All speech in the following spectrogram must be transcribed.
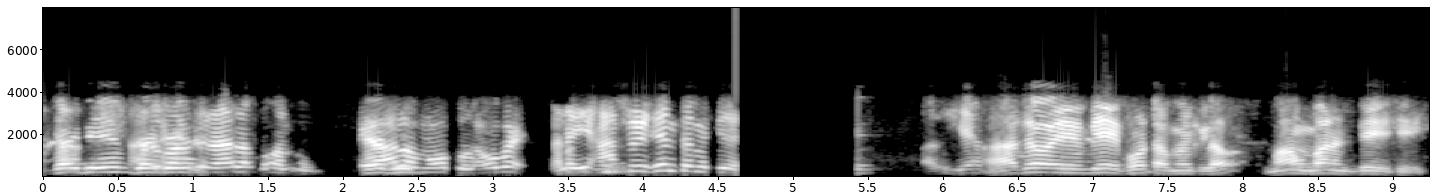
જય ભીમ જય ભીમ. હાલો મોકલો હો ભાઈ. અને એ હાસુ છે ને તમે કે? હા જો એ બે ફોટા મોકલો. મામ ભાણેજ બે છે.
